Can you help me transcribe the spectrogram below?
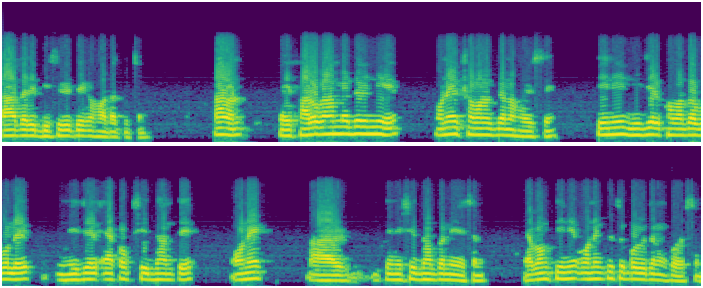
তাড়াতাড়ি বিসিবি থেকে হটাতে চান। কারণ এই ফারুক আহমেদের নিয়ে অনেক সমালোচনা হয়েছে। তিনি নিজের ক্ষমতা বলে নিজের একক সিদ্ধান্তে অনেক, আর তিনি সিদ্ধান্ত নিয়েছেন এবং তিনি অনেক কিছু পরিবর্তন করেছেন।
